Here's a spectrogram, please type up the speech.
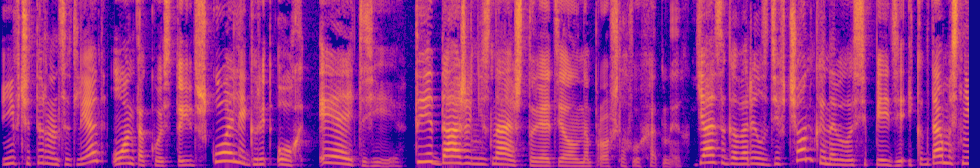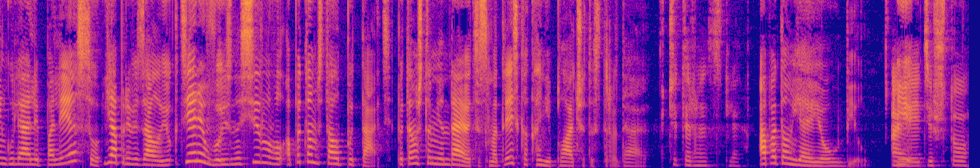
И в 14 лет он такой стоит в школе и говорит, ох, Эдди, ты даже не знаешь, что я делал на прошлых выходных. Я заговорил с девчонкой на велосипеде, и когда мы с ней гуляли по лесу, я привязал ее к дереву, изнасиловал, а потом стал пытать, потому что мне нравится смотреть, как они плачут и страдают. В 14 лет. А потом я ее убил. А И- эти что?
